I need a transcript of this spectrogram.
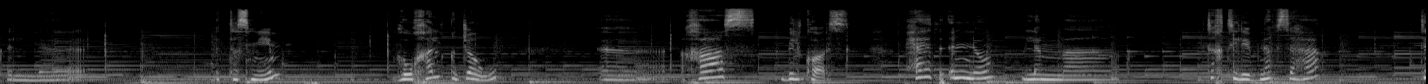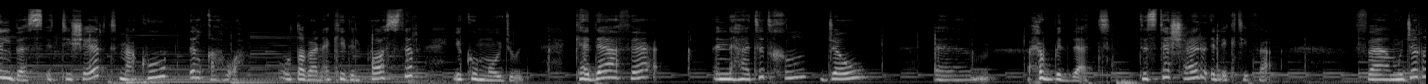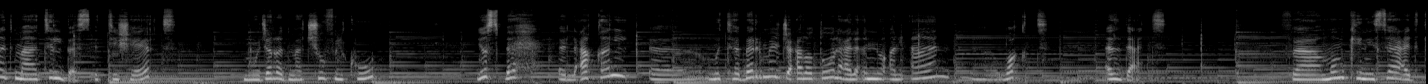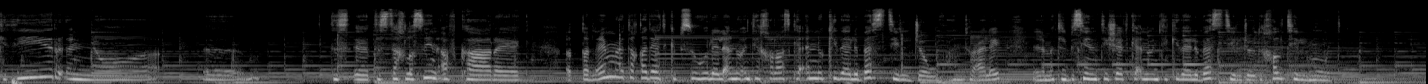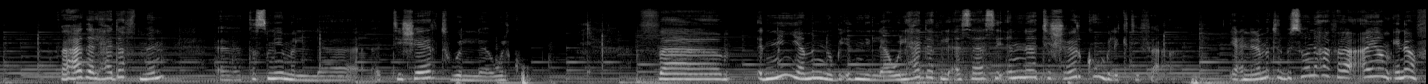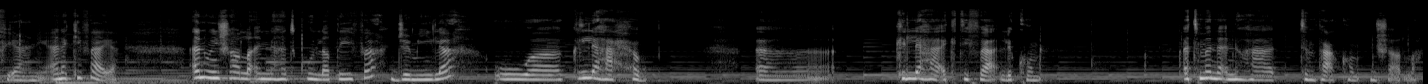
التصميم هو خلق جو آه، خاص بالكورس بحيث أنه لما تختلي بنفسها تلبس التيشيرت مع كوب القهوة. وطبعا أكيد البوستر يكون موجود. كدافع أنها تدخل جو حب الذات تستشعر الاكتفاء. فمجرد ما تلبس التيشيرت مجرد ما تشوف الكوب يصبح العقل آه، متبرمج على طول على أنه الآن آه، وقت الذات. فممكن يساعد كثير أنه آه، تستخلصين أفكارك. تطلعين معتقداتك بسهولة لأنه أنت خلاص كأنه كذا لبستي الجو فهمتوا علي؟ لما تلبسين التيشيرت كأنه أنت كذا لبستي الجو دخلتي المود. فهذا الهدف من آه، تصميم التيشيرت والكوب. فالنية منه بإذن الله والهدف الأساسي أنه تشعركم بالاكتفاء. يعني لما تلبسونها فأيام إناف يعني أنا كفاية. أنوي إن شاء الله أنها تكون لطيفة جميلة وكلها حب. آه كلها اكتفاء لكم. أتمنى أنها تنفعكم إن شاء الله.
